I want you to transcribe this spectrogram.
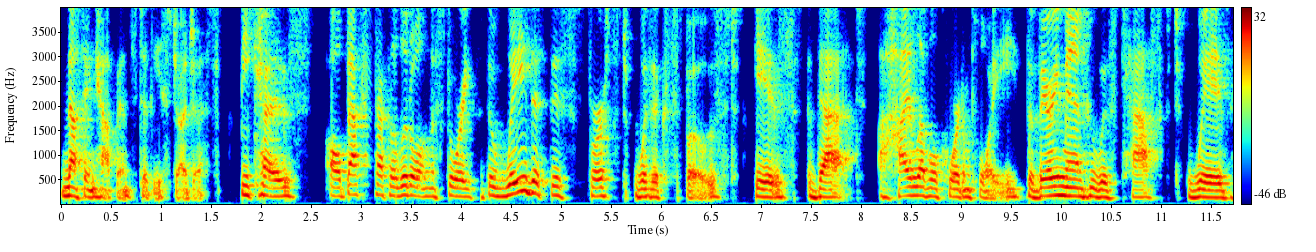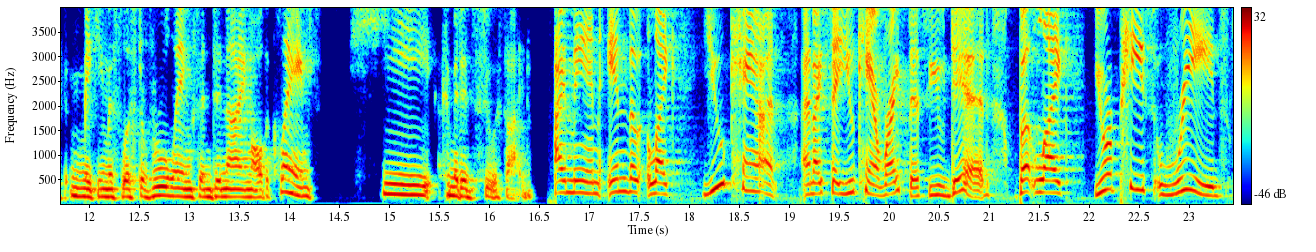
nothing happens to these judges because I'll backtrack a little on the story. The way that this first was exposed is that a high level court employee, the very man who was tasked with making this list of rulings and denying all the claims, he committed suicide. I mean, in the like, you can't, and I say you can't write this, you did, but like, your piece reads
